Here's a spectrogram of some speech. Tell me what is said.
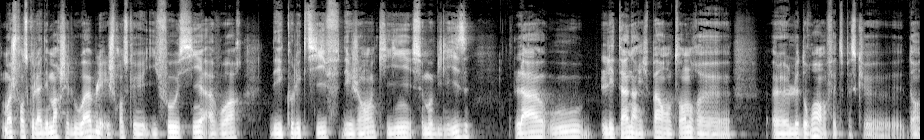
moi, je pense que la démarche est louable et je pense qu'il faut aussi avoir des collectifs, des gens qui se mobilisent là où l'État n'arrive pas à entendre euh, euh, le droit, en fait, parce que dans,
